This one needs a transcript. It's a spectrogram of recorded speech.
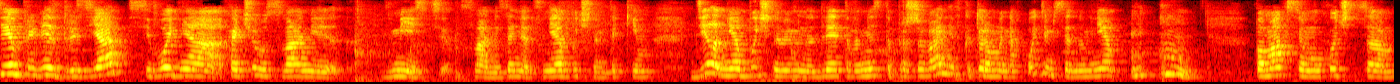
Всем привет, друзья! Сегодня хочу с вами вместе с вами заняться необычным таким делом, необычным именно для этого места проживания, в котором мы находимся, но мне по максимуму хочется,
